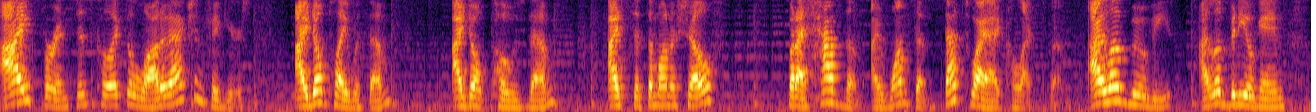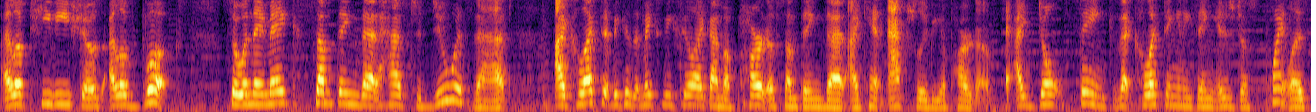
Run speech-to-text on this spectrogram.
I, for instance, collect a lot of action figures. I don't play with them. I don't pose them. I sit them on a shelf, but I have them. I want them. That's why I collect them. I love movies. I love video games. I love TV shows. I love books. So when they make something that has to do with that, I collect it because it makes me feel like I'm a part of something that I can't actually be a part of. I don't think that collecting anything is just pointless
